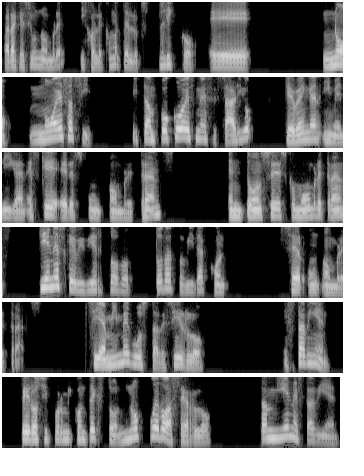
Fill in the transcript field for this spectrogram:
para que sea un hombre, híjole, ¿cómo te lo explico? Eh, no, no es así. Y tampoco es necesario que vengan y me digan, es que eres un hombre trans. Entonces, como hombre trans, tienes que vivir todo, toda tu vida con ser un hombre trans. Si a mí me gusta decirlo, está bien, pero si por mi contexto no puedo hacerlo, también está bien.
